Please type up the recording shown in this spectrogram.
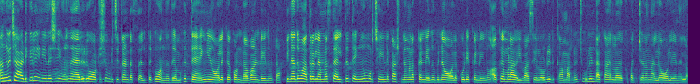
അങ്ങനെ ചാടിക്കൽ കഴിഞ്ഞതിന് ശേഷം ഞങ്ങൾ നേരെ ഒരു ഓട്ടോറിക്ഷ പിടിച്ചിട്ടാണ് സ്ഥലത്തേക്ക് വന്നത്. നമുക്ക് തേങ്ങ ഓലൊക്കെ കൊണ്ടുപോകാണ്ടായിരുന്നു കേട്ടോ പിന്നെ അത് മാത്രമല്ല നമ്മുടെ സ്ഥലത്ത് തെങ്ങ് മുറിച്ചതിന്റെ കഷ്ണങ്ങളൊക്കെ ഉണ്ടായിരുന്നു. പിന്നെ ഓലക്കൊടിയൊക്കെ ഉണ്ടായിരുന്നു. അതൊക്കെ നമ്മൾ അയൽവാസികളോട് എടുക്കാൻ പറഞ്ഞു. ചൂലുണ്ടാക്കാനുള്ളതൊക്കെ പറ്റണം നല്ല ഓലയാണല്ലോ.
